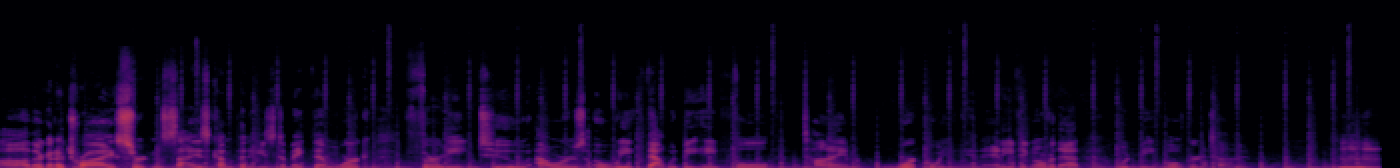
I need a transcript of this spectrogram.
Uh, they're going to try certain size companies to make them work 32 hours a week. That would be a full time work week, and anything over that would be overtime. Hmm.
